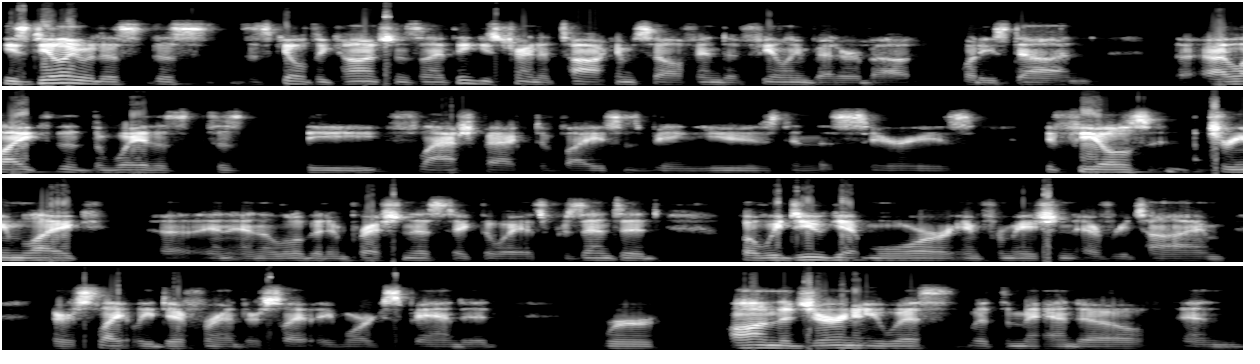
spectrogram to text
he's dealing with this this this guilty conscience, and I think he's trying to talk himself into feeling better about what he's done. I like the the way this, this the flashback device is being used in this series. It feels dreamlike uh, and, and, a little bit impressionistic the way it's presented, but we do get more information every time. They're slightly different. They're slightly more expanded. We're on the journey with with the Mando and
